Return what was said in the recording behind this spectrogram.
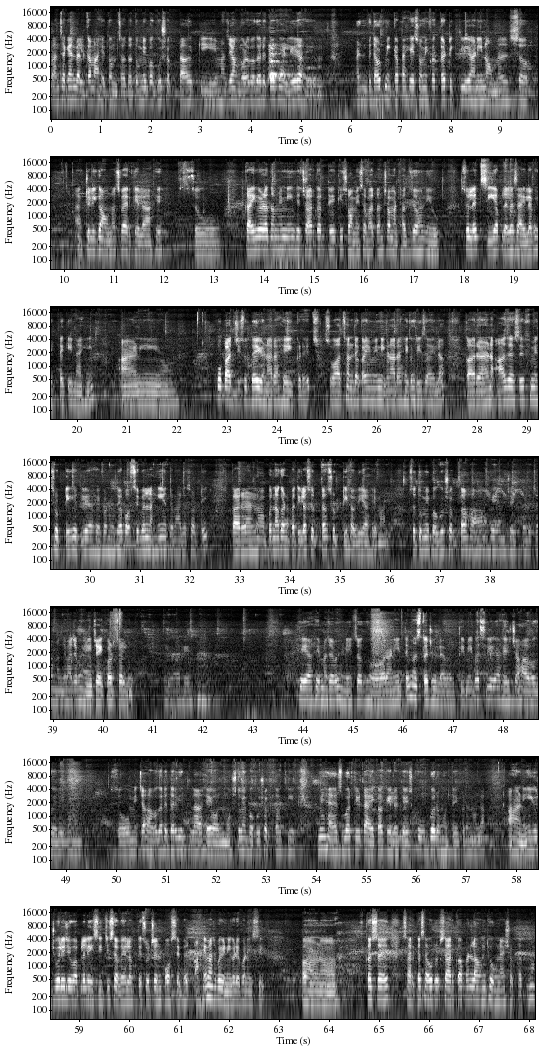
वन सेकंड वेलकम आहे तुमचं. तर तुम्ही बघू शकता की माझी आंघोळ वगैरे तर झाली आहे. पण विदाऊट मेकअप आहे सो मी फक्त टिकली आणि नॉर्मल्स ॲक्च्युली गाऊनच वेअर केला आहे. सो काही वेळात आम्ही मी विचार करते की स्वामी समर्थांच्या मठात जाऊन येऊ. सो लेट सी आपल्याला जायला भेटतं की नाही. आणि खूप आजीसुद्धा येणार आहे इकडेच. सो आज संध्याकाळी मी निघणार आहे घरी जायला. कारण आज इफ मी सुट्टी घेतली आहे पण उद्या पॉसिबल नाही आहे ते माझ्यासाठी. कारण पुन्हा गणपतीला सुद्धा सुट्टी हवी आहे मला. सो तुम्ही बघू शकता हा आहे आमच्या इकडचं म्हणजे माझ्या बहिणीच्या इकडचं लोक हे आहे. हे आहे माझ्या बहिणीचं घर आणि इथे मस्त झुल्यावरती मी बसली आहे चहा वगैरे घेऊन. सो मी चहा वगैरे तर घेतला आहे ऑलमोस्ट तुम्ही बघू शकता की मी हेअर्सवरती टायका केले गाईस खूप गरम होते इकडे मला. आणि युजली जेव्हा आपल्याला ए सीची सवय लागते सो इट्स पॉसिबल आहे माझ्या बहिणीकडे पण ए सी पण कसं आहे सारखं सावर सारखं आपण लावून ठेवू नाही शकत ना.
